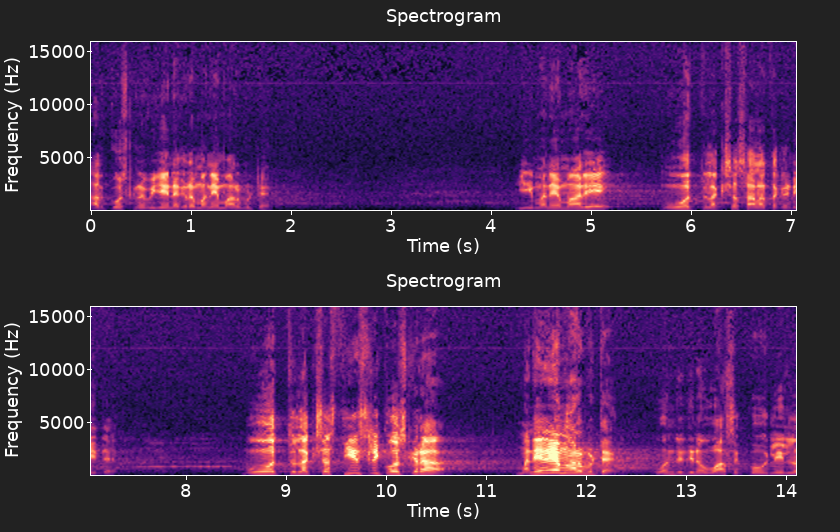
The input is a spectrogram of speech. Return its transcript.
ಅದಕ್ಕೋಸ್ಕರ ವಿಜಯನಗರ ಮನೆ ಮಾರ್ಬಿಟ್ಟೆ. ಈ ಮನೆ ಮಾರಿ ಮೂವತ್ತು ಲಕ್ಷ ಸಾಲ ತಗೊಂಡಿದ್ದೆ. ಮೂವತ್ತು ಲಕ್ಷ ತೀರ್ಸ್ಲಿಕ್ಕೋಸ್ಕರ ಮನೆನೇ ಮಾರ್ಬಿಟ್ಟೆ. ಒಂದು ದಿನ ವಾಸಕ್ಕೆ ಹೋಗ್ಲಿಲ್ಲ.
